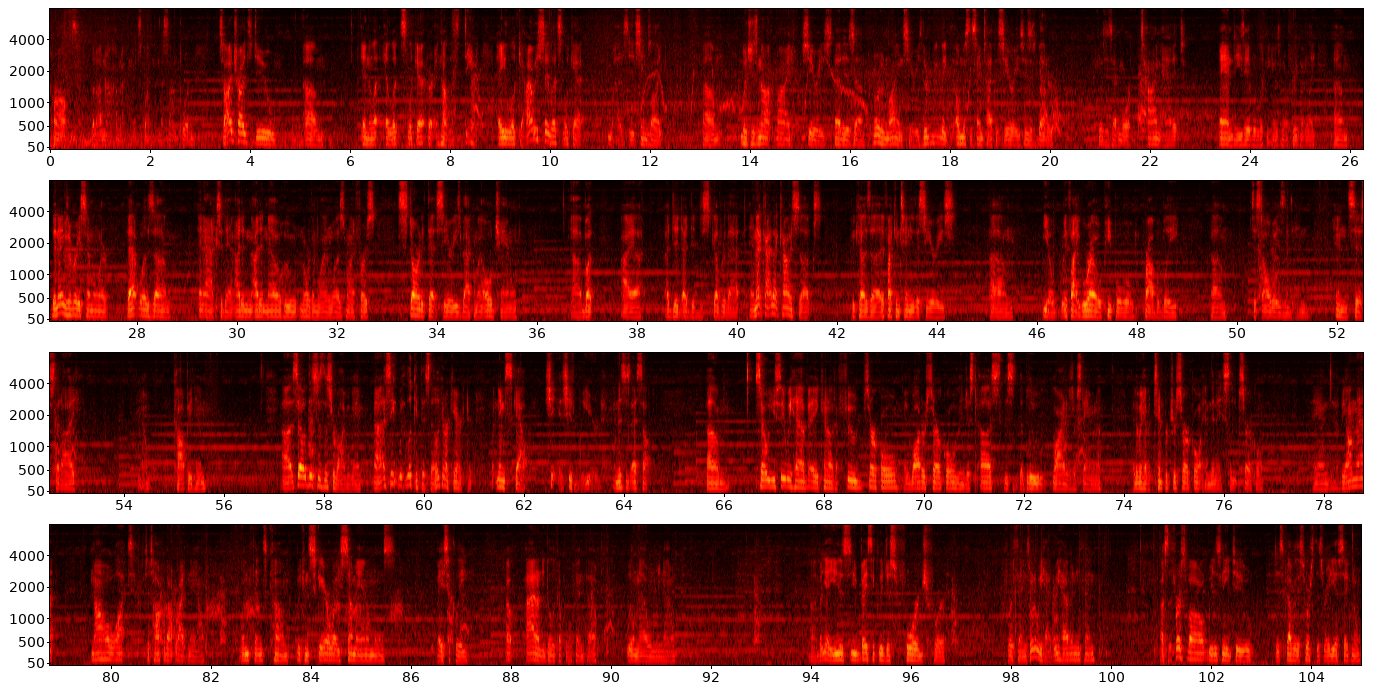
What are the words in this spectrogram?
prompts. But I'm not. I'm not going to explain them. That's not important. So I tried to do, um, and a let's look at or not let's damn it a look at. I always say let's look at. It seems like, um, which is not my series. That is uh, Northernlion series. They're like almost the same type of series. His is better because he's had more time at it and he's able to look at games more frequently. Um, the names are very similar. That was um, an accident. I didn't I didn't know who Northernlion was when I first started that series back on my old channel. Uh, but I uh, I did I did discover that, and that kind that kind of sucks because uh, if I continue the series, um, you know, if I grow, people will probably um, just always in, in, insist that I you know, copied him. Uh, so this is the survival game. Uh, see, look at this though. Look at our character. Name's Scout. She, she's weird, and this is Aesop. Um, so you see, we have a kind of like a food circle, a water circle, and then just us. This is the blue line is our stamina, and then we have a temperature circle, and then a sleep circle. And uh, beyond that, not a whole lot to talk about right now when things come. We can scare away some animals. Basically, oh, I don't need to look up wolf info. We'll know when we know. Uh, but yeah, you just you basically just forge for for things. What do we have? Do we have anything? Oh, so first of all, we just need to discover the source of this radio signal,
